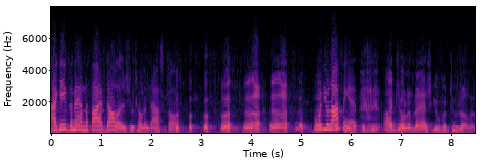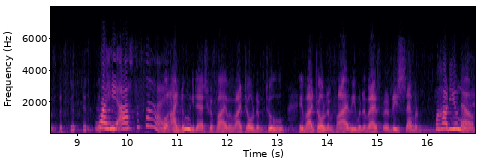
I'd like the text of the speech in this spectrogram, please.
I gave the man the five dollars you told him to ask for. What are you laughing at? I told him to ask you for two dollars. Why, he asked for five. well, I knew he'd ask for five if I told him two. If I told him five, he would have asked for at least seven. Well, how do you know?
